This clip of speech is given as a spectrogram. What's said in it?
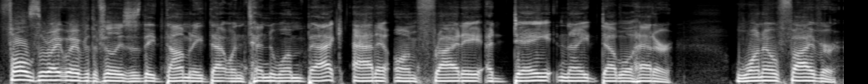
falls the right way for the Phillies as they dominate that one 10 to 1 back at it on Friday, a day night doubleheader. 105er.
